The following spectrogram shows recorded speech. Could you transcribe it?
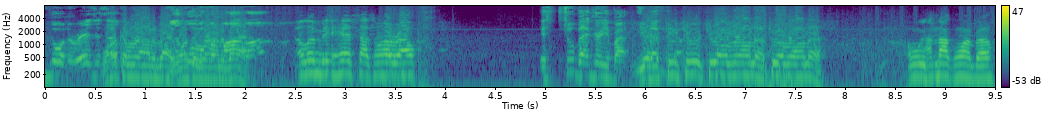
You going to res this One time? around the back, You one going around the back. Unlimited headshots on her, Ralph. It's two back here, you back. two Yeah, back two, here. two, two over on us, two over on us. I'm with I you. knocked one, bro.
